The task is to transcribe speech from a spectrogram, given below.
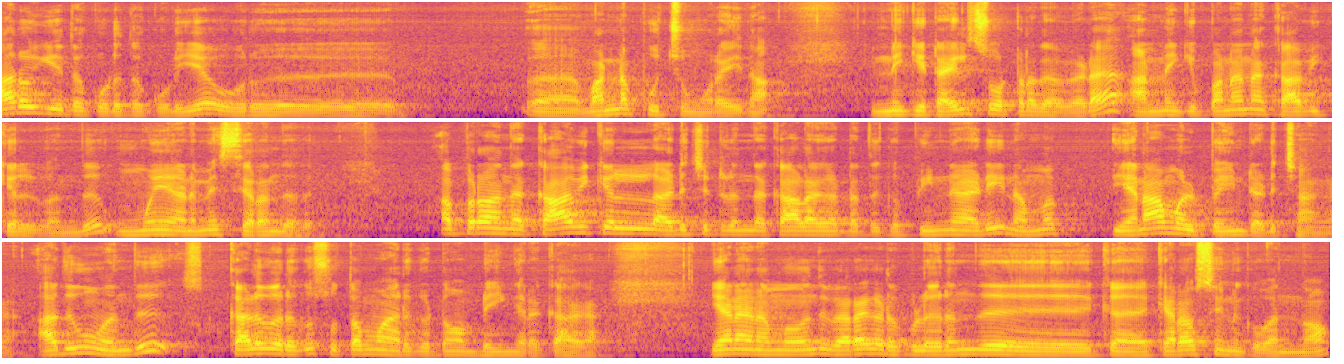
ஆரோக்கியத்தை கொடுக்கக்கூடிய ஒரு வண்ணப்பூச்சு முறை தான் இன்றைக்கி டைல்ஸ் ஓட்டுறதை விட அன்னைக்கு பண்ணின காவிக்கல் வந்து உண்மையானுமே சிறந்தது. அப்புறம் அந்த காவிக்கல் அடிச்சிட்டு இருந்த காலகட்டத்துக்கு பின்னாடி நம்ம எனாமல் பெயிண்ட் அடித்தாங்க அதுவும் வந்து கழுவுறதுக்கு சுத்தமாக இருக்கட்டும் அப்படிங்கிறக்காக. ஏன்னா நம்ம வந்து விறகடுப்புலேருந்து க கெரோசினுக்கு வந்தோம்.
